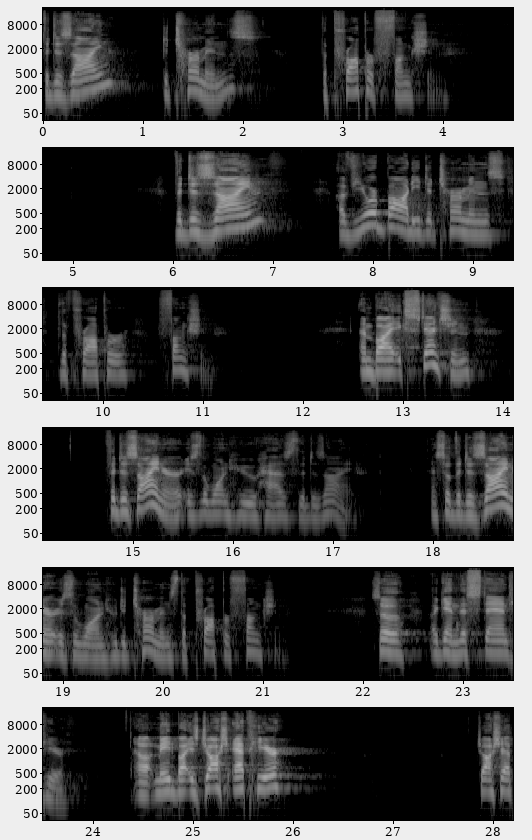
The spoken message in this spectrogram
the design determines the proper function. The design of your body determines the proper function. And by extension, the designer is the one who has the design. And so the designer is the one who determines the proper function. So, again, this stand here, uh, made by, is Josh Epp here? Josh Epp,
